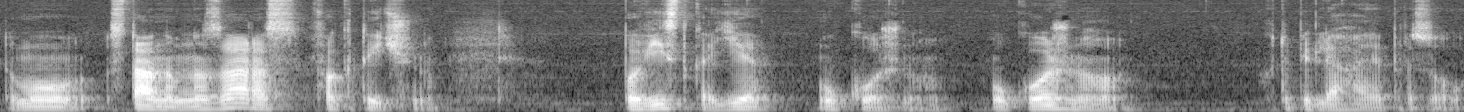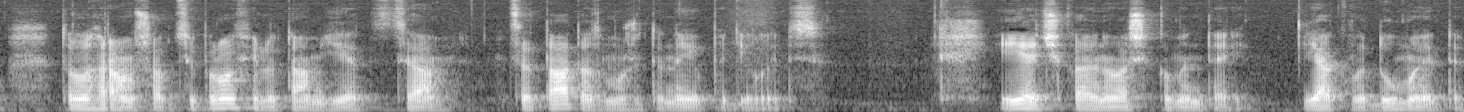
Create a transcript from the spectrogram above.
Тому станом на зараз фактично повістка є у кожного. У кожного, хто підлягає призову. Телеграм в шапці профілю, там є ця цитата, зможете нею поділитися. І я чекаю на ваші коментарі. Як ви думаєте,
